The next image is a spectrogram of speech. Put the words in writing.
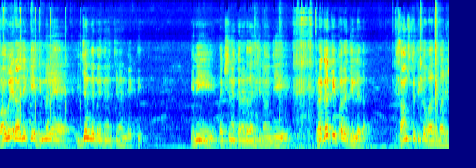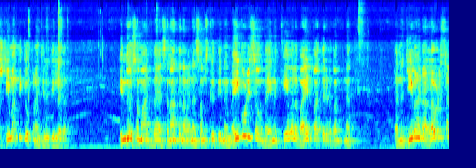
ವಾವೇ ರಾಜಕೀಯ ಹಿನ್ನೆಲೆ ಇಜ್ಜಂದೆ ಬೈದಿನಂಚಿನ ಒಂದು ವ್ಯಕ್ತಿ. ಇನಿ ದಕ್ಷಿಣ ಕನ್ನಡದ ಅಂಚಿನ ಒಂಜಿ ಪ್ರಗತಿಪರ ಜಿಲ್ಲೆದ, ಸಾಂಸ್ಕೃತಿಕವಾದ ಬಾರಿ ಶ್ರೀಮಂತಿಕೆ ಉಪನಂಚಿನ ಜಿಲ್ಲೆದ. ಹಿಂದೂ ಸಮಾಜದ ಸನಾತನವನ್ನ ಸಂಸ್ಕೃತಿನ ಮೈಗೂಡಿಸೋ ಏನು ಕೇವಲ ಬಾಯಿಡ್ ಪಾತ್ರೆಡ್ ಪಂಪಿನ ತನ್ನ ಜೀವನದ ಅಳವಡಿಸೋ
